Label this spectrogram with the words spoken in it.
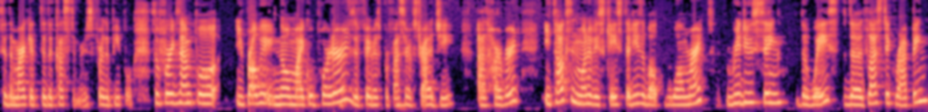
to the market to the customers for the people so for example you probably know Michael Porter, he's a famous professor of strategy at Harvard. He talks in one of his case studies about Walmart reducing the waste, the plastic wrapping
